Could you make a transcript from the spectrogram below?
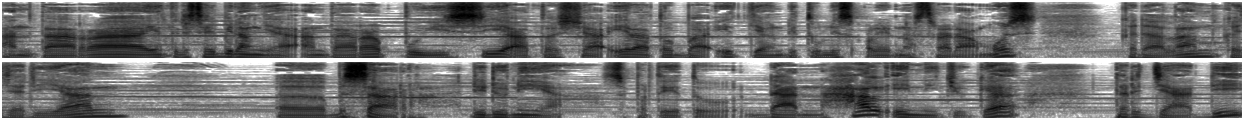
antara yang tadi saya bilang ya antara puisi atau syair atau bait yang ditulis oleh Nostradamus ke dalam kejadian e, besar di dunia. Seperti itu. Dan hal ini juga terjadi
